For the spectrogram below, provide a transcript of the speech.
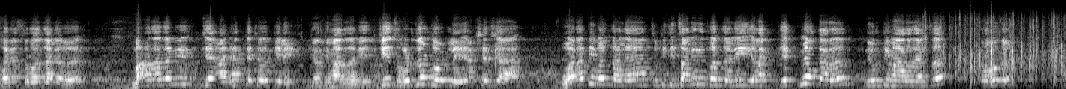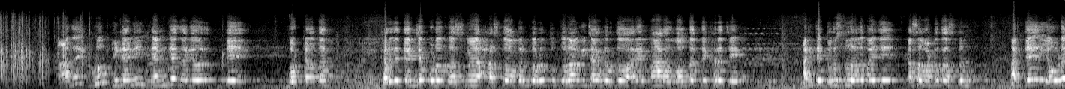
होण्यास सुरुवात झाल्यावर महाराजांनी जे आघात त्याच्यावर केले निवृत्ती महाराजांनी जी झोडझोड झोडले अक्षरशः वराती बंद झाल्या चुकीची चालीरीत बंद झाली याला एकमेव कारण निवृत्ती महाराजांचं प्रबोधन. आजही खूप ठिकाणी नेमक्या जागेवर ते बोट ठेवतात. खरं ते त्यांच्या पुढे बसणं हसतो आपण परंतु पुन्हा विचार करतो अरे महाराज बोलतात ते खरंच आहे. आणि ते दुरुस्त झालं पाहिजे असं वाटत असतं? आणि ते एवढे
